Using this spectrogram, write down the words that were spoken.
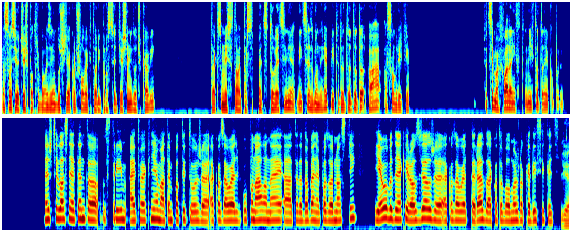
Ja som si ho tiež potreboval zjednodušiť ako človek, ktorý proste tiež nedočkavý tak som nechcel stavať proste 500 vecí, nie, nič sa money happy, to, to, to, to, aha, a som v. Všetci ma chvália, nikto, nikto to nekupuje. Ešte vlastne aj tento stream, aj tvoja kniha má ten podtitul, že ako zaujať v uponáhľanej a teda dobe nepozornosti. Je vôbec nejaký rozdiel, že ako zaujať teraz a ako to bolo možno kedysi, keď je,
